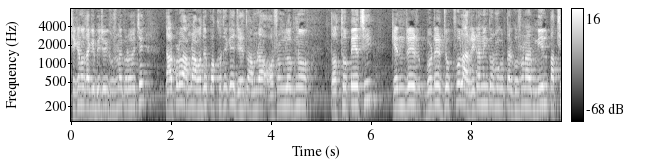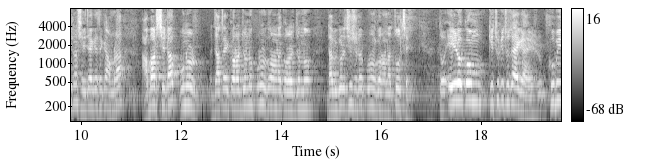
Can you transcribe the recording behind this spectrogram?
সেখানেও তাকে বিজয়ী ঘোষণা করা হয়েছে। তারপরেও আমরা আমাদের পক্ষ থেকে, যেহেতু আমরা অসংলগ্ন তথ্য পেয়েছি, কেন্দ্রের ভোটের যোগফল আর রিটার্নিং কর্মকর্তার ঘোষণার মিল পাচ্ছি না, সেই জায়গা থেকে আমরা আবার সেটা পুনর যাচাই করার জন্য, পুনর্গণনা করার জন্য দাবি করেছি, সেটার পুনর্গণনা চলছে। তো এইরকম কিছু কিছু জায়গায়, খুবই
